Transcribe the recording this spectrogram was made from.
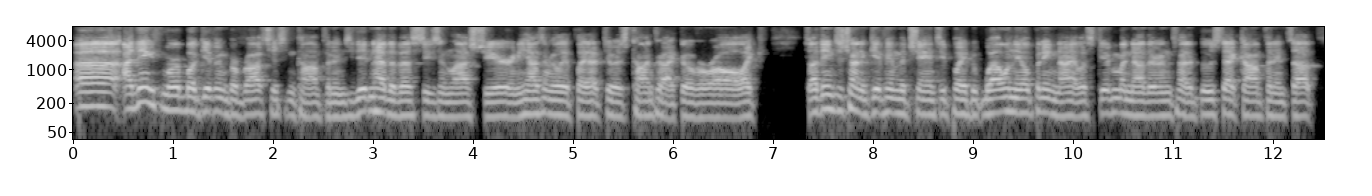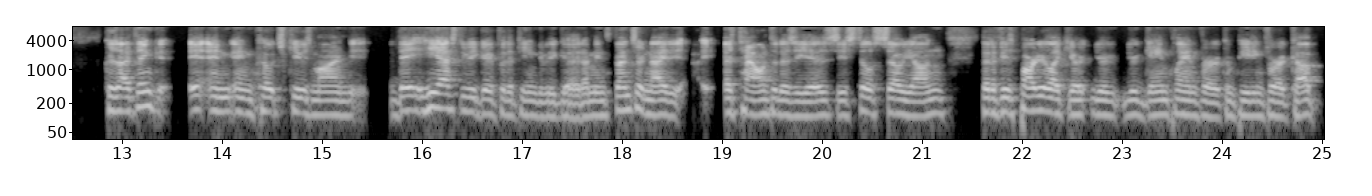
Uh, I think it's more about giving Bobrovsky some confidence. He didn't have the best season last year, and he hasn't really played up to his contract overall. Like, so I think just trying to give him the chance. He played well in the opening night. Let's give him another and try to boost that confidence up. Because I think in, in Coach Q's mind, they he has to be good for the team to be good. I mean, Spencer Knight, as talented as he is, he's still so young that if he's part of like your your your game plan for competing for a cup,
